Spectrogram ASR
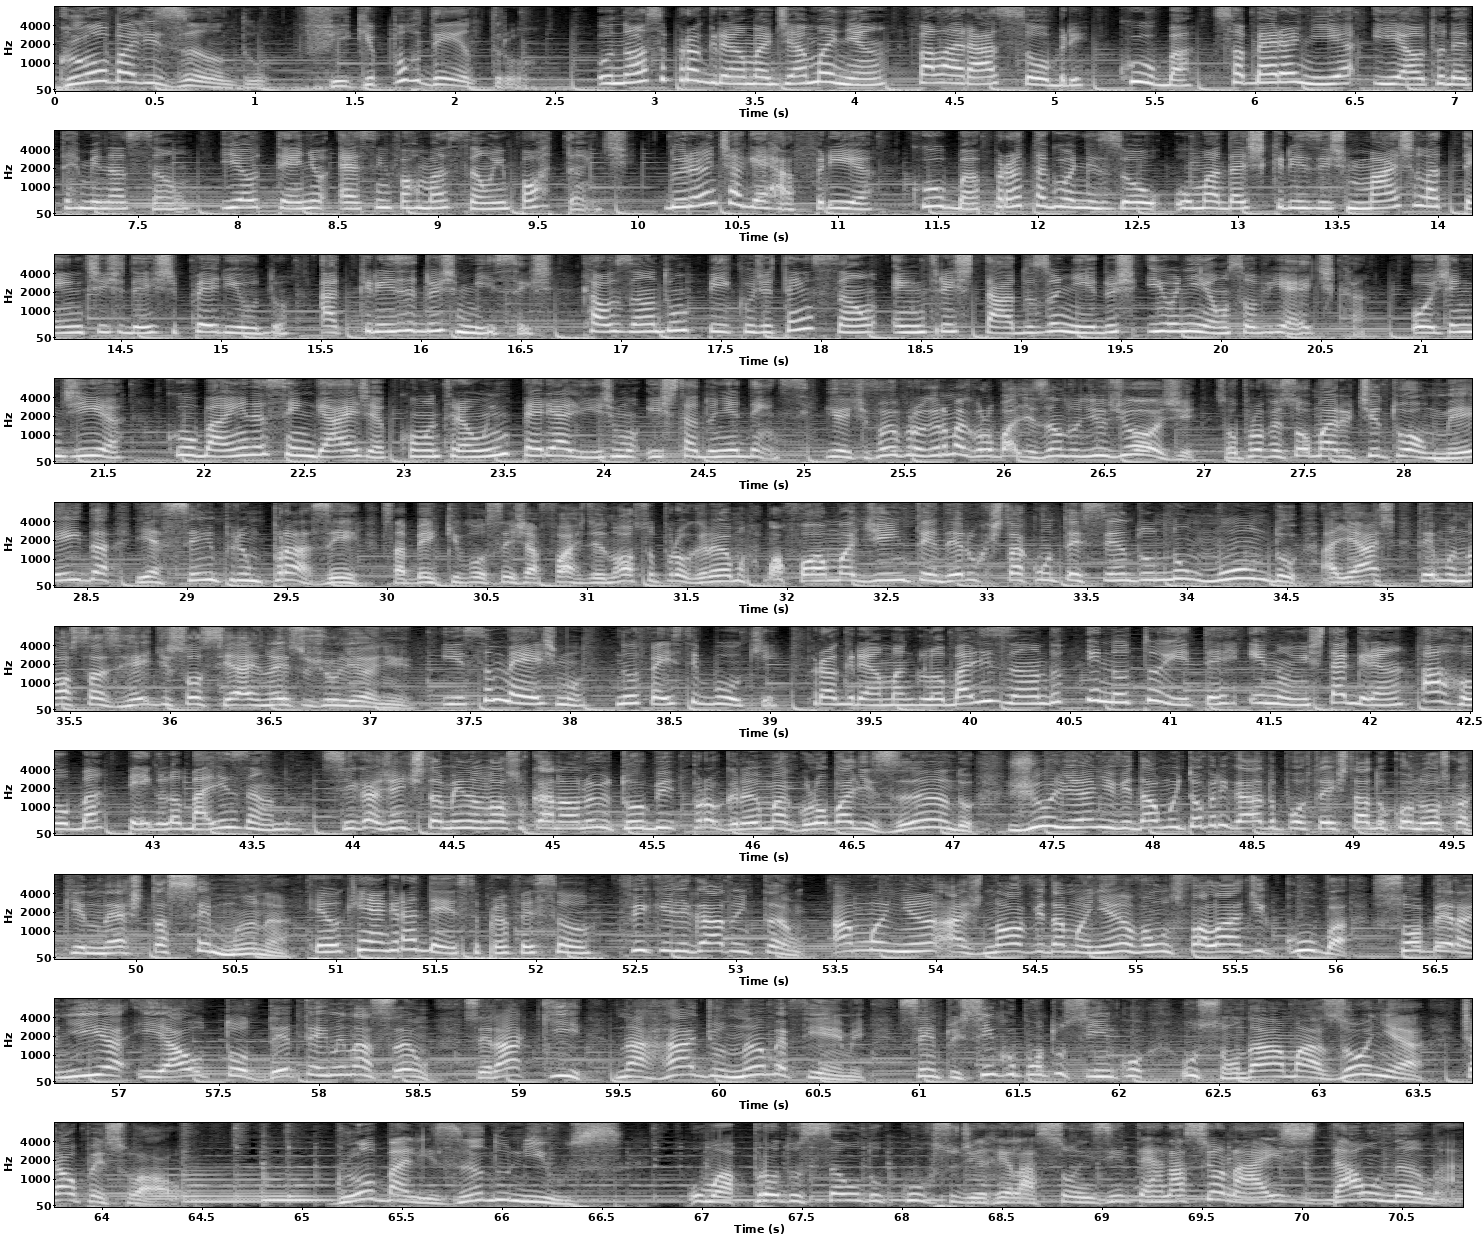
Globalizando. Fique por dentro. O nosso programa de amanhã falará sobre Cuba, soberania e autodeterminação, e eu tenho essa informação importante. Durante a Guerra Fria, Cuba protagonizou uma das crises mais latentes deste período, a crise dos mísseis, causando um pico de tensão entre Estados Unidos e União Soviética. Hoje em dia, Cuba ainda se engaja contra o imperialismo estadunidense. E este foi o programa Globalizando News de hoje. Sou o professor Mário Tito Almeida e é sempre um prazer saber que você já faz de nosso programa uma forma de entender o que está acontecendo no mundo. Aliás, temos nossas redes sociais, não é isso, Juliane? Isso mesmo, no Facebook, Programa Globalizando, e no Twitter e no Instagram, arroba pglobalizando. Siga a gente também no nosso canal no YouTube, Programa Globalizando. Juliane Vidal, muito obrigado por ter estado conosco aqui nesta semana. Eu quem agradeço, professor. Fique ligado então. Amanhã, às nove da manhã, vamos falar de Cuba, soberania e autodeterminação. Será aqui na Rádio Nama FM 105.5, o som da Amazônia. Tchau, pessoal. Globalizando News. Uma produção do curso de Relações Internacionais da UNAMA.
